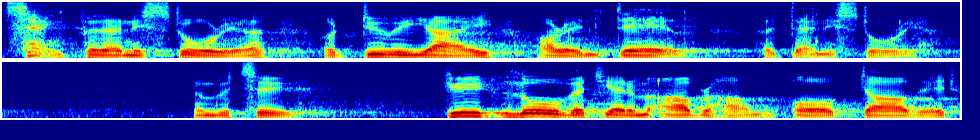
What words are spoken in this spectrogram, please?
Tenk på den historien, og du og jeg er en del av den historien. Nummer to. Gud lovet gjennom Abraham og David,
